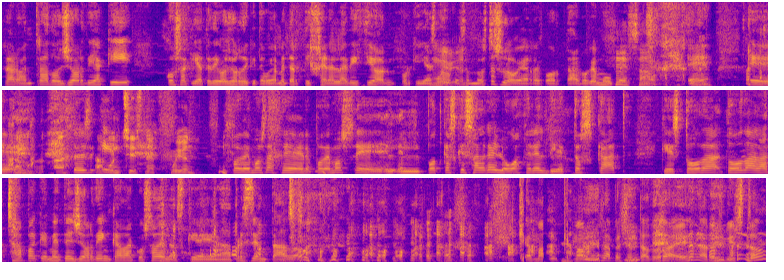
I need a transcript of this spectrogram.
Claro, ha entrado Jordi aquí, cosa que ya te digo, Jordi, que te voy a meter tijera en la edición, porque ya estaba pensando, esto se lo voy a recortar, porque es muy pesado. ¿eh? Eh, entonces, un chiste, muy bien. Podemos hacer, podemos eh, el, podcast que salga y luego hacer el directo scat, que es toda, toda la chapa que mete Jordi en cada cosa de las que ha presentado. qué, amable, es la presentadora, ¿eh? ¿Habéis visto?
